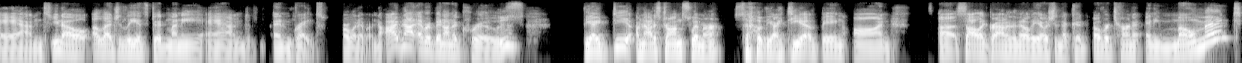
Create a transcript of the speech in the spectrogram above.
and you know allegedly it's good money and and great or whatever. Now i've not ever been on a cruise. The idea i'm not a strong swimmer so the idea of being on uh solid ground in the middle of the ocean that could overturn at any moment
